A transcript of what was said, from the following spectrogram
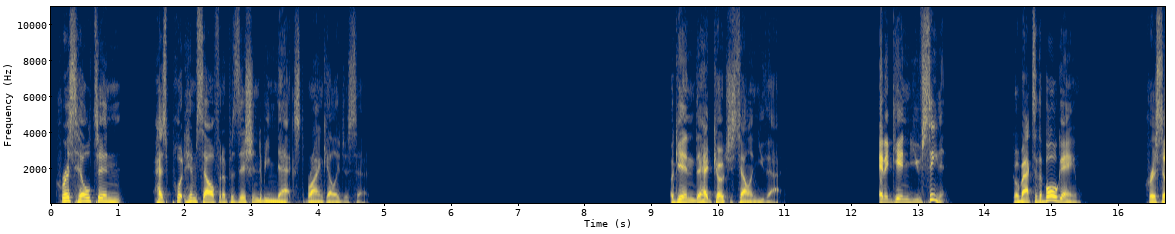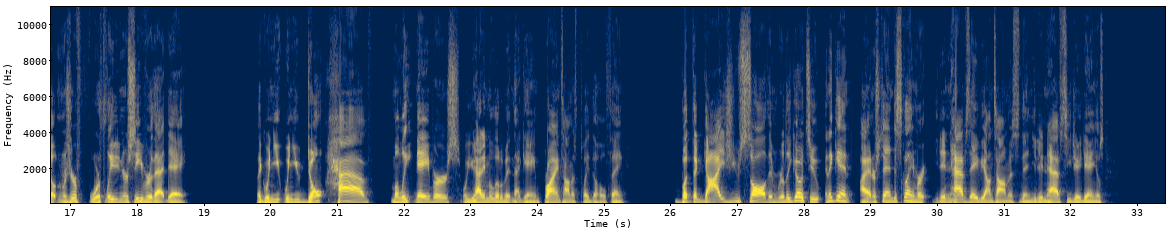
Chris Hilton has put himself in a position to be next, Brian Kelly just said. Again, the head coach is telling you that. And again, you've seen it. Go back to the bowl game. Chris Hilton was your fourth leading receiver that day. Like when you when you don't have Malik Nabers, well, you had him a little bit in that game. Brian Thomas played the whole thing. But the guys you saw them really go to, and again, I understand disclaimer, you didn't have Zavion Thomas then, you didn't have CJ Daniels.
